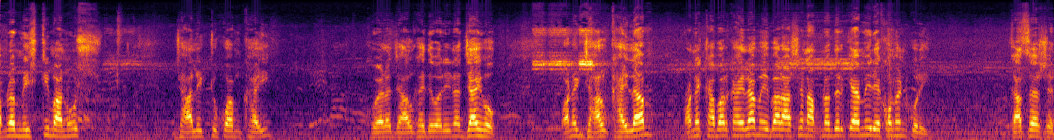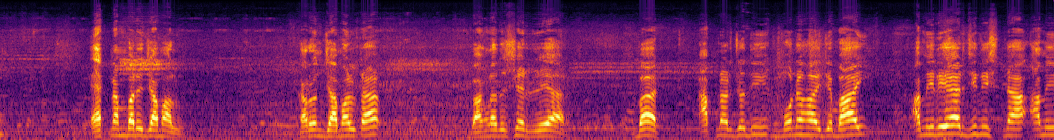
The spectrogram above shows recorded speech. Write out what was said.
আমরা মিষ্টি মানুষ ঝাল একটু কম খাই। খুব একটা ঝাল খাইতে পারি না। যাই হোক অনেক ঝাল খাইলাম অনেক খাবার খাইলাম। এবার আসেন আপনাদেরকে আমি রেকমেন্ড করি। কাছে আসেন। এক নম্বরে জামাল। কারণ জামালটা বাংলাদেশের রেয়ার বাট আপনার যদি মনে হয় যে, ভাই, আমি রেয়ার জিনিস না, আমি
